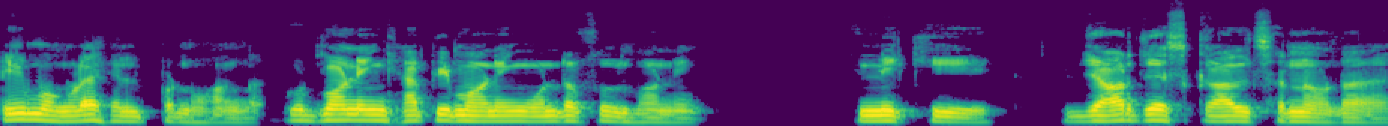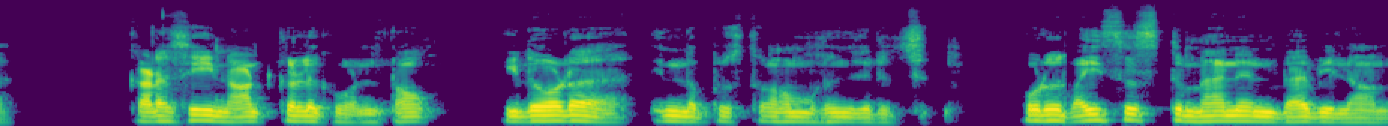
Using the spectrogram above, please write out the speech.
டீம் உங்களை ஹெல்ப் பண்ணுவாங்க. Good morning, happy morning, wonderful morning. இன்னைக்கு ஜார்ஜஸ் கால்சனோட கடைசி நாட்களுக்கு வந்துட்டோம். இதோட இந்த புஸ்தகம் முடிஞ்சிருச்சு. ஒரு வைசஸ்ட் மேன் இன் பேபிலான்,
